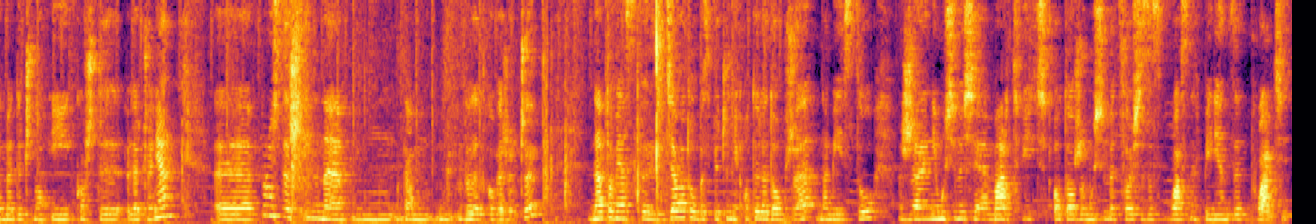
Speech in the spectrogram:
y, medyczną i koszty leczenia, y, plus też inne mm, tam dodatkowe rzeczy. Natomiast działa to ubezpieczenie o tyle dobrze na miejscu, że nie musimy się martwić o to, że musimy coś ze własnych pieniędzy płacić.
